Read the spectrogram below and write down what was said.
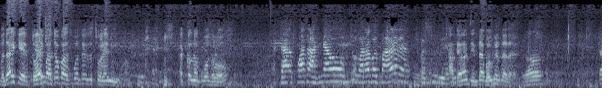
બધા કે તોય પાછો પાછો પોતે છોડે નહીં અક્કલ નો કશું રહે આ પેલા ચિંતા બહુ કરતા હતા. હા, તો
